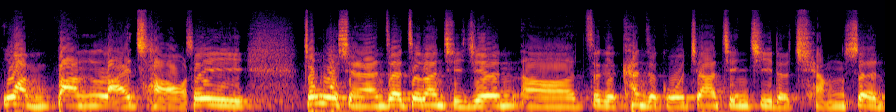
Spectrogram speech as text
万般来朝，所以中国显然在这段期间啊，这个看着国家经济的强盛，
